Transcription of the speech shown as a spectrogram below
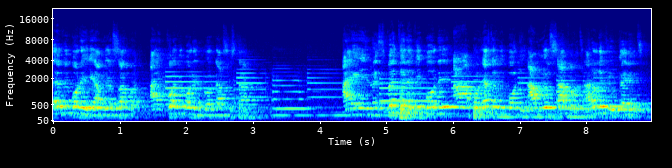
Everybody here, I'm your servant. I call everybody brother, sister. I respected everybody. I apologize everybody. I'm your servant. I don't know if you get it.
